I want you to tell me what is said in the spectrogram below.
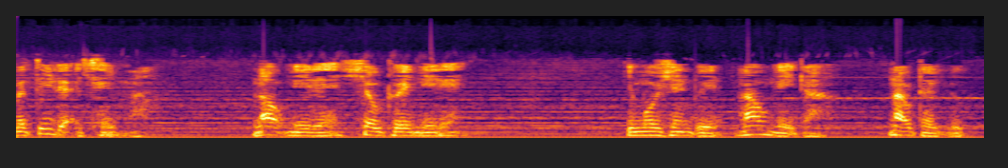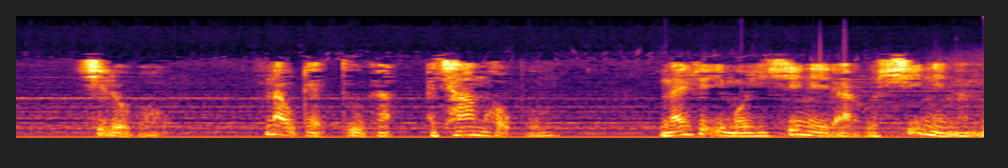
မသိတဲ့အချိန်မှာ နောက်နေတယ်ရှုပ်ထွေးနေတယ် emotion တွေနောက်နေတာနောက်တဲ့လူရှိလို့ပေါ့နောက်တဲ့သူကအခြားမဟုတ်ဘူး negative emotion ရှိနေတာကိုရှိနေမှမ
